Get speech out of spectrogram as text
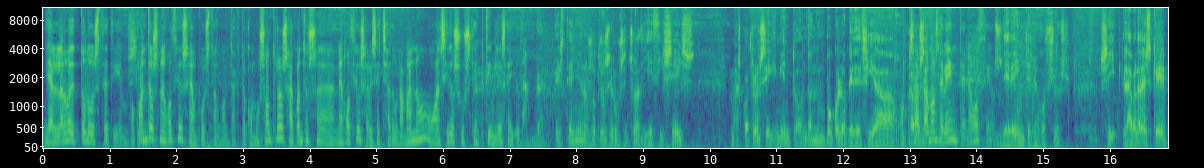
y a lo largo de todo este tiempo, sí. ¿cuántos negocios se han puesto en contacto con vosotros? ¿A cuántos uh, negocios habéis echado una mano o han sido susceptibles de ayuda? Bueno, este año nosotros hemos hecho a 16 más cuatro en seguimiento, ahondando un poco lo que decía Juan Carlos. O sea, hablamos de 20 negocios. De 20 negocios. Sí, la verdad es que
